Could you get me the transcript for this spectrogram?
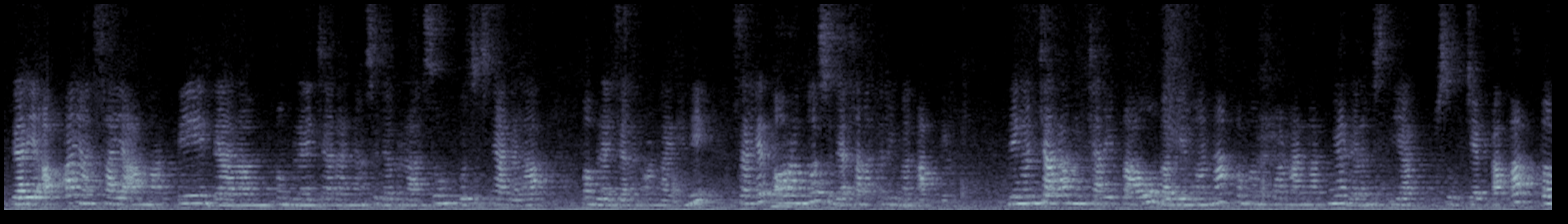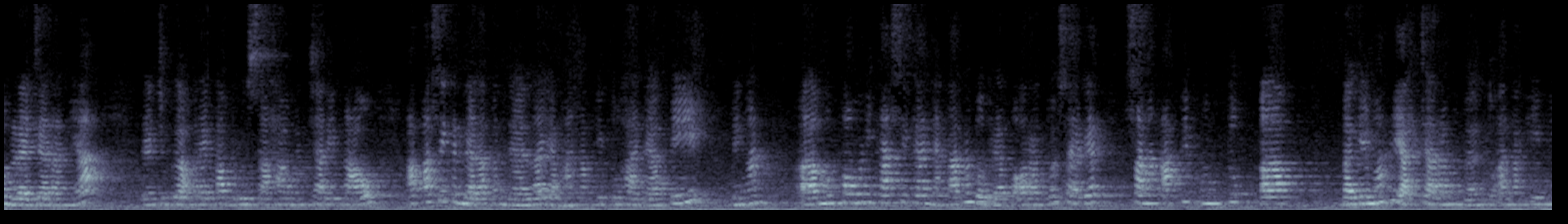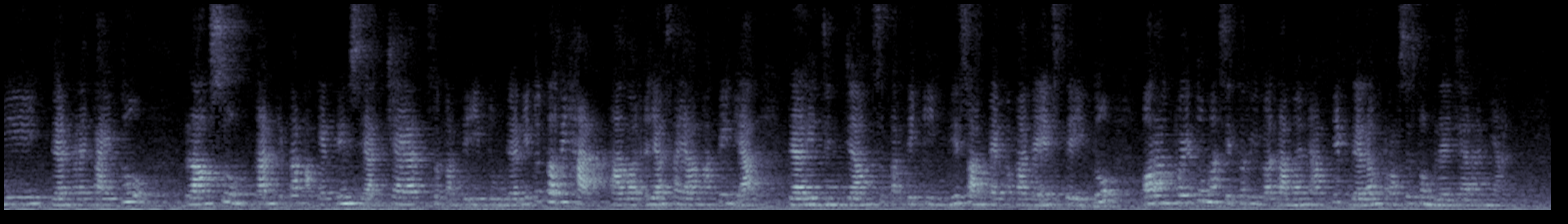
Dari apa yang saya amati dalam pembelajaran yang sudah berlangsung, khususnya adalah pembelajaran online ini, saya lihat orang tua sudah sangat terlibat aktif. Dengan cara mencari tahu bagaimana kemampuan anaknya dalam setiap subjek apa pembelajarannya dan juga mereka berusaha mencari tahu apa sih kendala-kendala yang anak itu hadapi dengan uh, mengkomunikasikannya. Karena beberapa orang tua saya lihat sangat aktif untuk uh, bagaimana ya cara membantu anak ini dan mereka itu langsung kan kita pakai Teams ya chat seperti itu. Dan itu terlihat kalau yang saya amati ya dari jenjang seperti kini sampai kepada SD itu orang tua itu masih terlibat banyak aktif dalam proses pembelajarannya.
